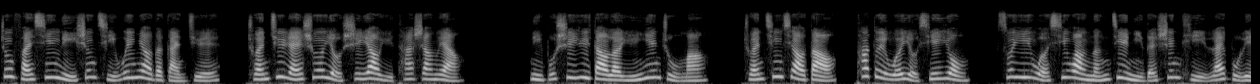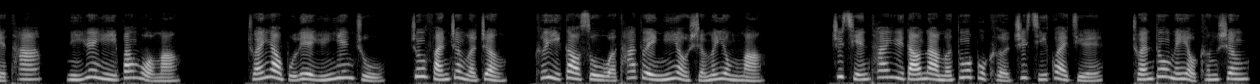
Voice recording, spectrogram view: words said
周凡心里升起微妙的感觉，船居然说有事要与他商量。你不是遇到了云烟主吗？船轻笑道：“他对我有些用，所以我希望能借你的身体来捕猎他。你愿意帮我吗？”船要捕猎云烟主，周凡怔了怔。可以告诉我他对你有什么用吗？之前他遇到那么多不可知奇怪绝，船都没有吭声，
